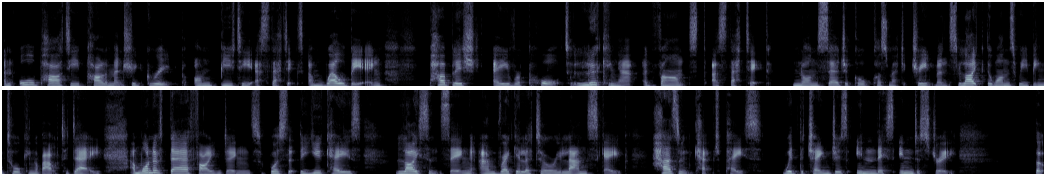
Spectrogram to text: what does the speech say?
an all party parliamentary group on beauty, aesthetics, and well-being published a report looking at advanced aesthetic non surgical cosmetic treatments like the ones we've been talking about today. And one of their findings was that the UK's licensing and regulatory landscape hasn't kept pace with the changes in this industry. But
